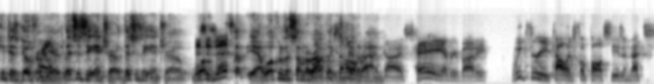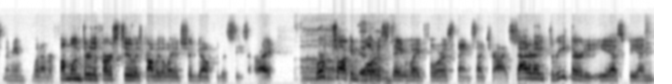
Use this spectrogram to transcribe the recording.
You can just go from Round here. three. This is the intro. This is the intro. This Welcome is it? to yeah, welcome to the Seminole Rap, Welcome to ladies and Seminole Rap, gentlemen. guys. Hey, everybody. Week three, college football season. That's, I mean, whatever. Fumbling through the first two is probably the way it should go for this season, right? Uh, We're talking Florida one. State, Wake Forest. Thanks, I tried. Saturday, 3.30 ESPN.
